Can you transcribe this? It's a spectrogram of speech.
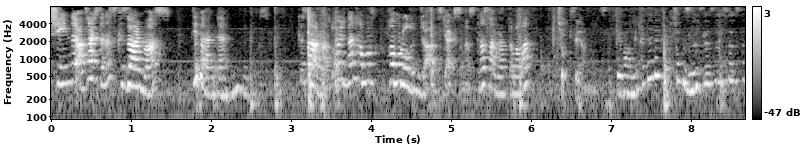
şeyinde atarsanız kızarmaz. Değil mi anne? Kızarmaz. O yüzden hamur hamur olunca atacaksınız. Nasıl anlattım ama? Çok güzel anlatsın. Devam et. Hadi hadi. Çok hızlı hızlı hızlı hızlı.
